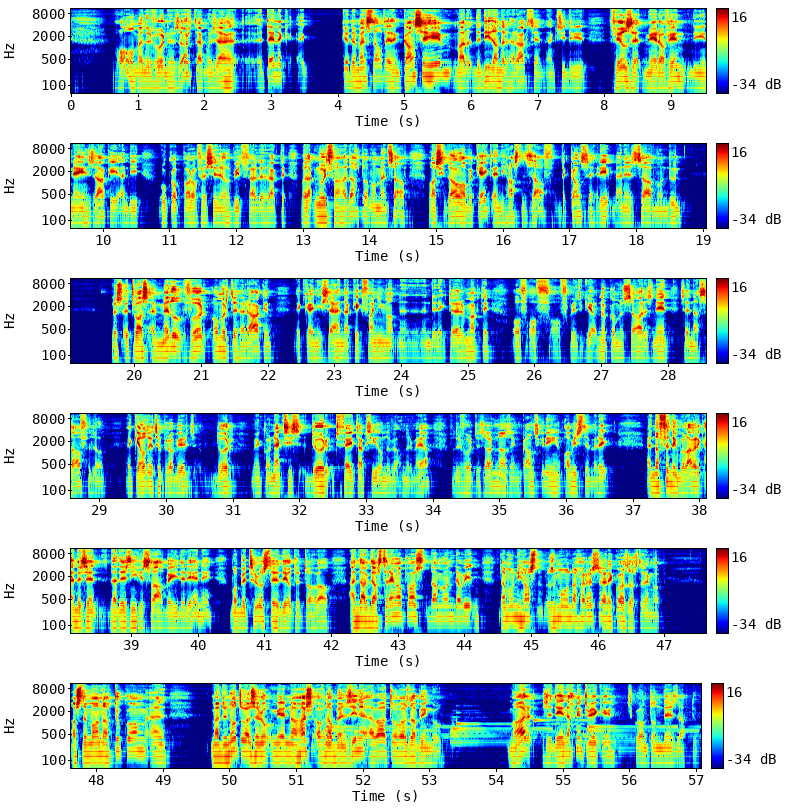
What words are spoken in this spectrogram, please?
Oh, ik ben ervoor gezorgd. Ik moet zeggen, uiteindelijk, ik heb de mensen altijd een kans gegeven, maar de die dan er geraakt zijn, en ik zie er hier veel zitten, meer of één, die een eigen hebben en die ook op professioneel gebied verder geraakten, waar ik nooit van gedacht op het moment zelf. Maar als je bekijkt en die gasten zelf de kansen grepen en het zelf moeten doen, Dus het was een middel voor, om er te geraken. Ik kan niet zeggen dat ik van iemand een, directeur maakte of, of, of weet ik een commissaris. Nee, ze hebben dat zelf gedaan. Ik heb altijd geprobeerd, door mijn connecties, door het feit dat ik zie onder, onder mij had, ervoor te zorgen dat ze een kans kregen om iets te bereiken. En dat vind ik belangrijk. En er zijn, dat is niet geslaagd bij iedereen, hè. maar bij het grootste gedeelte toch wel. En dat ik daar streng op was, dat moet dat weten. Dat gasten, ze mogen nog gerust zijn, ik was daar streng op. Als de man naartoe kwam en met de auto was er ook meer naar hash of naar benzine, en wel, toen was dat bingo. Maar ze deden dat geen twee keer, ze kwam tot dinsdag toe.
